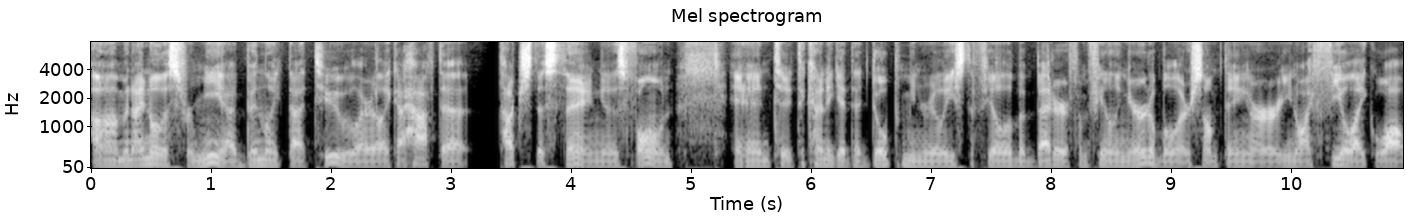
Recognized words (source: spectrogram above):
Um, and I know this for me. I've been like that too. Where like I have to touch this thing, this phone, and to, to kind of get that dopamine release to feel a little bit better if I'm feeling irritable or something, or you know I feel like, well,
